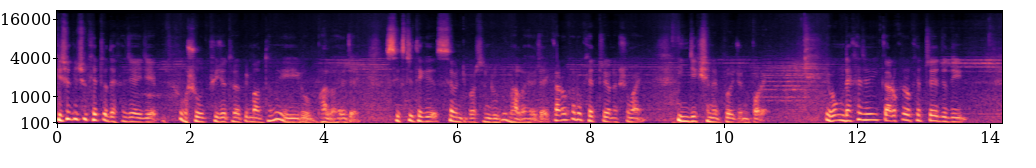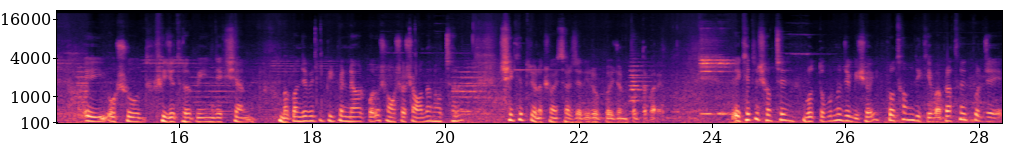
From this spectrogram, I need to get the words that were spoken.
কিছু কিছু ক্ষেত্রে দেখা যায় যে ওষুধ ফিজিওথেরাপির মাধ্যমে এই রোগ ভালো হয়ে যায়। সিক্সটি থেকে সেভেন্টি পার্সেন্ট রোগী ভালো হয়ে যায়। কারও কারও ক্ষেত্রে অনেক সময় ইঞ্জেকশনের প্রয়োজন পড়ে। এবং দেখা যায় কারও কারও ক্ষেত্রে যদি এই ওষুধ ফিজিওথেরাপি ইঞ্জেকশন বা কনজারভেটিভ ট্রিটমেন্ট নেওয়ার পরেও সমস্যার সমাধান হচ্ছে না, সেক্ষেত্রে অনেক সময় সার্জারিরও প্রয়োজন পড়তে পারে। এক্ষেত্রে সবচেয়ে গুরুত্বপূর্ণ যে বিষয়, প্রথম দিকে বা প্রাথমিক পর্যায়ে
